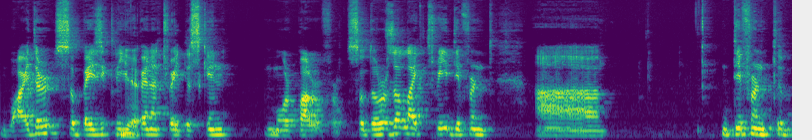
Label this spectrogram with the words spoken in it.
wider. So basically, you penetrate the skin more powerful. So those are like three different uh, different uh,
